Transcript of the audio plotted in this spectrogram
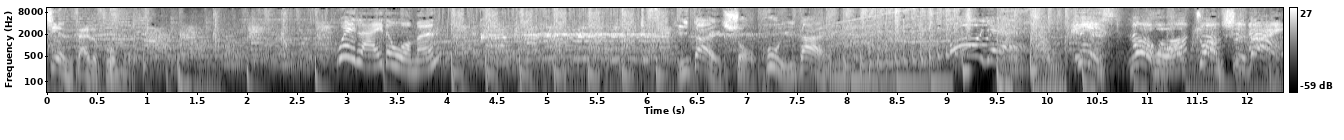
现在的父母，未来的我们，一代守护一代。哦耶！Kiss 乐活壮世代。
